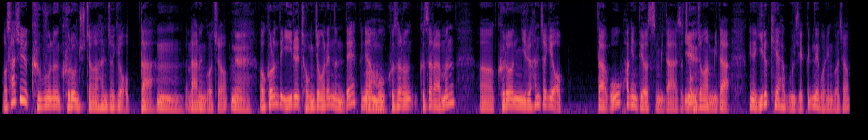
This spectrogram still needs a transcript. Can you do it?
어, 사실 그분은 그런 주장을 한 적이 없다라는 음. 거죠. 네. 어, 그런데 이를 정정을 했는데 그냥 어. 뭐그 사람 그 사람은 어, 그런 일을 한 적이 없다 고 확인되었습니다. 그래서 예. 정정합니다. 그냥 이렇게 하고 이제 끝내버린 거죠.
